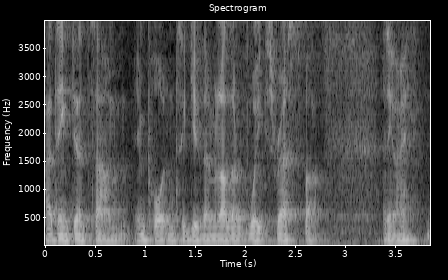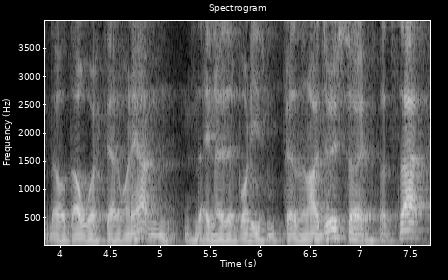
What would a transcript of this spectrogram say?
I think it's um, important to give them another week's rest. But anyway, they'll, they'll work that one out, and they know their bodies better than I do, so that's that.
